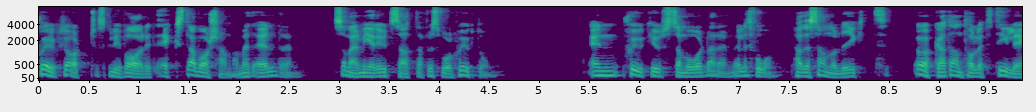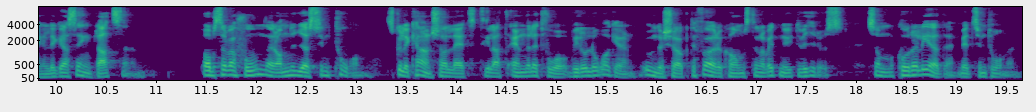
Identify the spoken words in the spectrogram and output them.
Självklart skulle vi varit extra varsamma med äldre, som är mer utsatta för svår sjukdom. En sjukhussamordnare eller två hade sannolikt ökat antalet tillgängliga sängplatser Observationer om nya symptom skulle kanske ha lett till att en eller två virologer undersökte förekomsten av ett nytt virus som korrelerade med symptomen.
